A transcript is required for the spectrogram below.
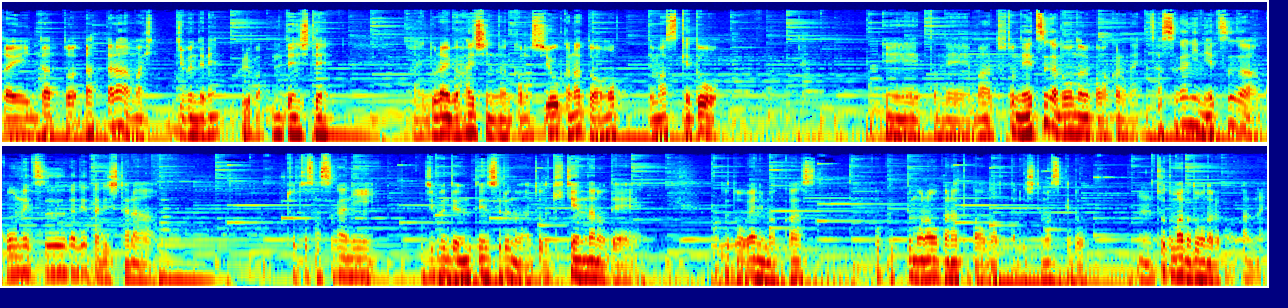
態だとだったら、まあ、自分でね車運転して、はい、ドライブ配信なんかもしようかなとは思ってますけどえっ、とねまあちょっと熱がどうなるかわからない。さすがに熱が高熱が出たりしたらちょっとさすがに自分で運転するのはちょっと危険なのでちょっと親に任す送ってもらおうかなとか思ったりしてますけど、うん、ちょっとまだどうなるかわかんない。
